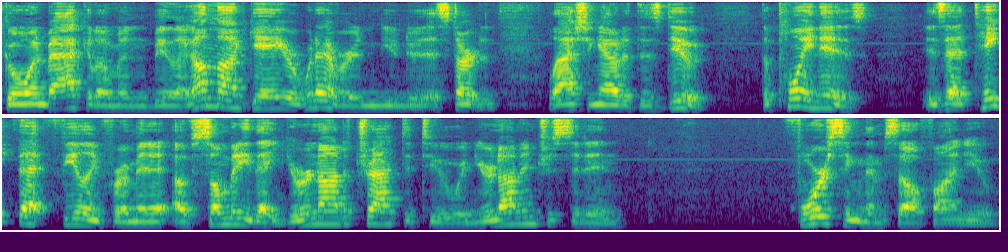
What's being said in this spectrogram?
going back at him and being like, I'm not gay or whatever, and you start lashing out at this dude. The point is, is that take that feeling for a minute of somebody that you're not attracted to and you're not interested in forcing themselves on you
